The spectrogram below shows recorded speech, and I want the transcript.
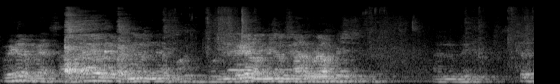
Video video sir. అన్నీ ఉన్నాయి సార్,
